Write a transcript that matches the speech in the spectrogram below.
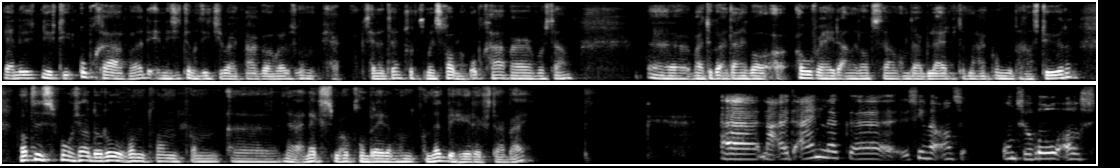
Ja, nu, nu is die opgave, de energietransitie waar het vaak over hebben, ja, ik zei het, een soort gemeenschappelijke opgave waar we voor staan. Waar natuurlijk uiteindelijk wel overheden aan de lat staan om daar beleid te maken, om te gaan sturen. Wat is volgens jou de rol van, van, van nou, Nexus, maar ook gewoon breder van, netbeheerders daarbij? nou, uiteindelijk zien we ons, onze rol als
